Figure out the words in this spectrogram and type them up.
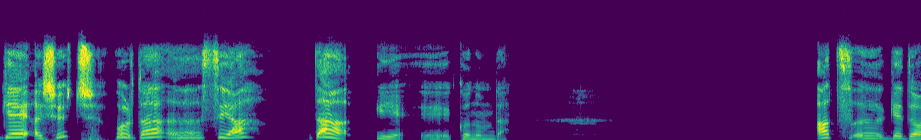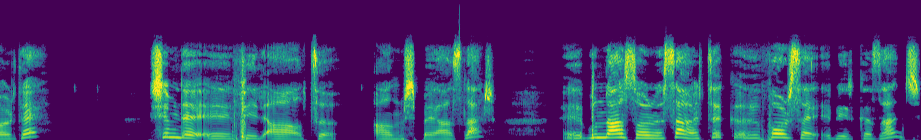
G H3. Burada e, siyah daha iyi e, konumda. At e, G4'e. Şimdi e, fil A6 almış beyazlar. E, bundan sonrası artık e, forsa bir kazanç.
